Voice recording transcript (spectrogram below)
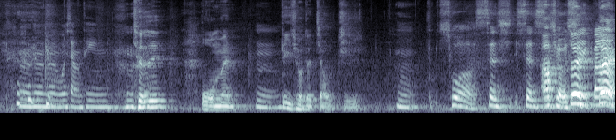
嗯我想听。就是我们嗯，地球的角质。嗯，错，肾肾丝球细胞。对，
